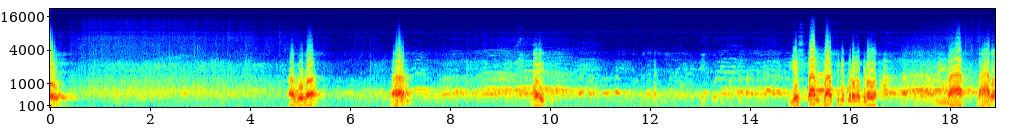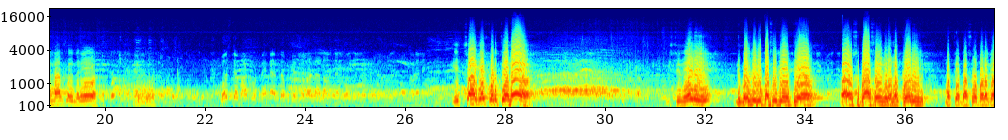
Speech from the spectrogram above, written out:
ಆಗ್ಬೋದಾ? ಆಯ್ತು. ಎಷ್ಟಾರು ಜಾಸ್ತಿನೇ ಕೊಡೋದ ಬಿಡವ ಈಗ ನಾ ನಾನೇ ಮಾಡ್ತಾರೆ ನಡೆಯೋ ಮಾಡಿಬಿಟ್ರೆ ನಮಗೆ ಸಮಾಧಾನ. ಹೆಚ್ಚಾಗೆ ಕೊಡ್ತೇನೆ. ಇಷ್ಟು ಹೇಳಿ ನಿಮ್ಮೆಲ್ಲರಿಗೂ ಬಸವ ಜಯಂತಿಯ ಶುಭಾಶಯಗಳನ್ನು ಕೋರಿ ಮತ್ತೆ ಬಸವ ಬಳಗ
